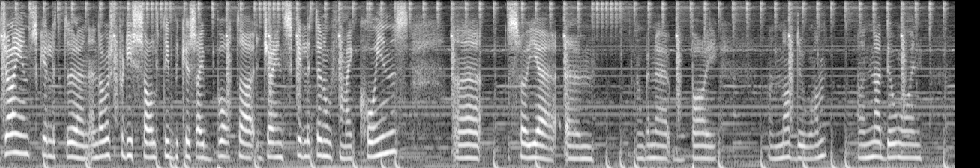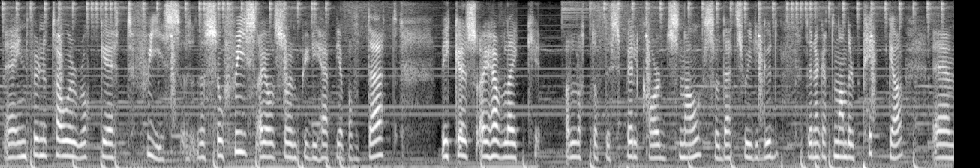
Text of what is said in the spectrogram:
giant skeleton, and I was pretty salty because I bought a giant skeleton with my coins. Uh, so yeah, um, I'm gonna buy another one, another one. Uh, Inferno Tower, Rocket, Freeze. So Freeze, I also am pretty happy about that because I have like a lot of the spell cards now, so that's really good. Then I got another Pekka. Um,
